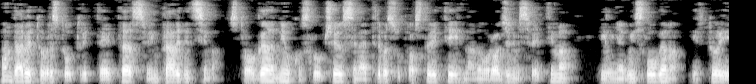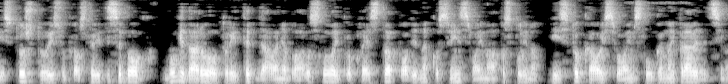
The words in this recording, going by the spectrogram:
On daruje tu vrstu autoriteta svim pravednicima, stoga ni u kom slučaju se ne treba suprostaviti na novorođenim svetima ili njegovim slugama, jer to je isto što i suprostaviti se Bogu. Bog je darovao autoritet davanja blagoslova i proklestva podjednako svim svojim apostolima, isto kao i svojim slugama i pravednicima.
